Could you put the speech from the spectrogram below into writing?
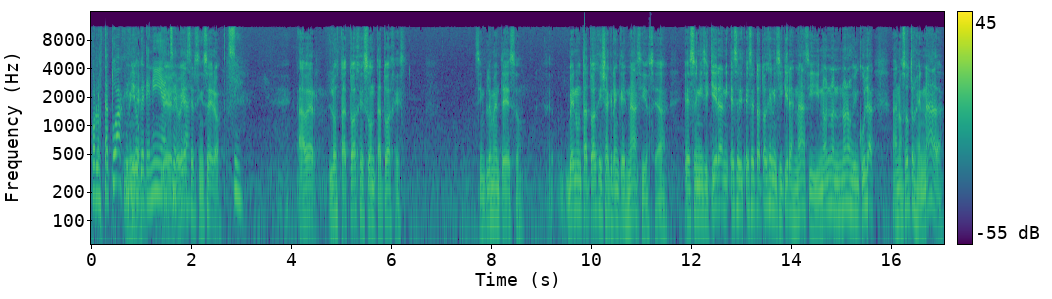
Por los tatuajes, digo, que tenía, le, le voy a ser sincero. Sí. A ver, los tatuajes son tatuajes. Simplemente eso. Ven un tatuaje y ya creen que es nazi, o sea, ese ni siquiera ni- ese, ese tatuaje ni siquiera es nazi y no, no, no nos vincula a nosotros en nada.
